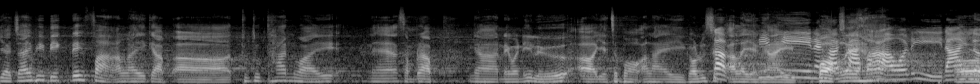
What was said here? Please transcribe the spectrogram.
อยากจะให้พี่บิ๊กได้ฝากอะไรกับเอ่อทุกๆท่านไว้นะฮะสำหรับงานในวันนี้หรือเอ่ออยากจะบอกอะไรก็รู้สึกกับอะไรยังไงพี่ๆนะบอกคะเลชาวยประฮะภาวดีได้เล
